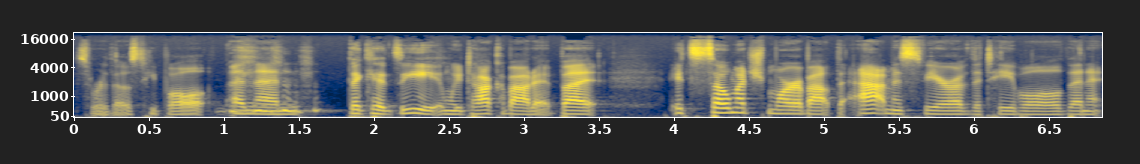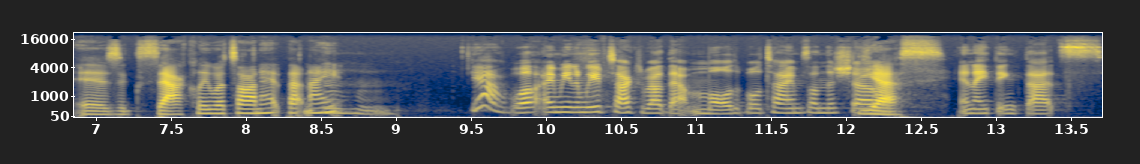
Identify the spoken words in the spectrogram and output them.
So we're those people. And then the kids eat and we talk about it. But it's so much more about the atmosphere of the table than it is exactly what's on it that night. Mm-hmm. Yeah. Well, I mean, we've talked about that multiple times on the show. Yes. And I think that's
